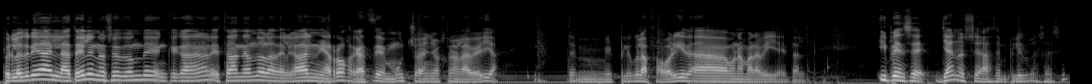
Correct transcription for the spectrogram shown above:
Pero el otro día en la tele, no sé dónde, en qué canal, estaban dando la delgada línea roja, que hace muchos años que no la veía. De mis películas favoritas, una maravilla y tal. Y pensé, ya no se hacen películas así.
